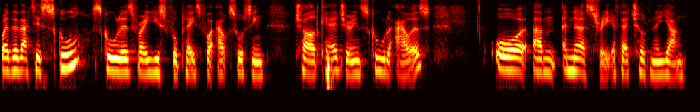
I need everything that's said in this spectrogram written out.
whether that is school. School is a very useful place for outsourcing childcare during school hours or um, a nursery if their children are young.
